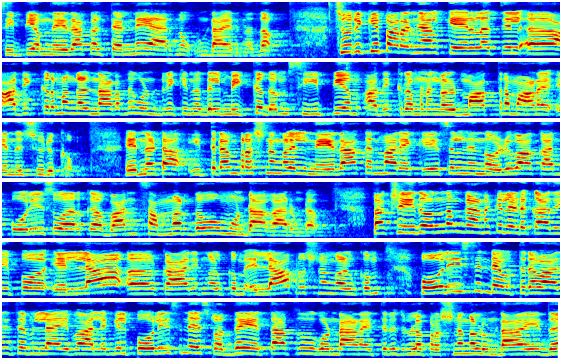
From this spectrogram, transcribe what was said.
സി പി എം നേതാക്കൾ തന്നെയായിരുന്നു ഉണ്ടായിരുന്നത്. ചുരുക്കി പറഞ്ഞാൽ കേരളത്തിൽ അതിക്രമങ്ങൾ നടന്നുകൊണ്ടിരിക്കുന്നതിൽ മിക്കതും സി പി എം അതിക്രമണങ്ങൾ മാത്രമാണ് എന്ന് ചുരുക്കം. എന്നിട്ട് ഇത്തരം പ്രശ്നങ്ങളിൽ നേതാക്കന്മാരെ കേസിൽ നിന്ന് ഒഴിവാക്കാൻ പോലീസുകാർക്ക് വൻ സമ്മർദ്ദവും ഉണ്ടാകാറുണ്ട്. പക്ഷേ ഇതൊന്നും കണക്കിലെടുക്കാതെ ഇപ്പോൾ എല്ലാ കാര്യങ്ങൾക്കും എല്ലാ പ്രശ്നങ്ങൾക്കും പോലീസിന്റെ ഉത്തരവാദിത്തമില്ലായ്മ അല്ലെങ്കിൽ പോലീസിന്റെ ശ്രദ്ധ എത്താത്തത് കൊണ്ടാണ് ഇത്തരത്തിലുള്ള പ്രശ്നങ്ങൾ ഉണ്ടായത്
